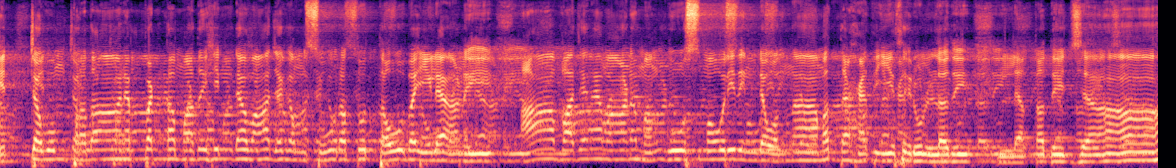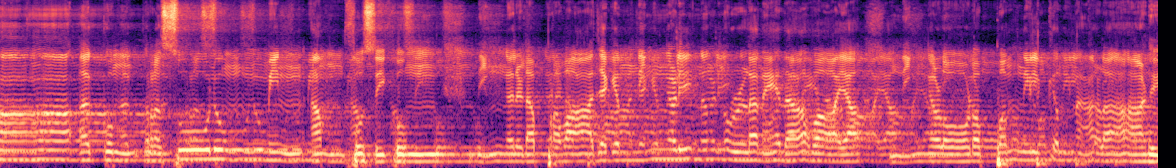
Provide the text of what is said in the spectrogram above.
ഏറ്റവും പ്രധാനപ്പെട്ട മധുഹിന്റെ വാചകം സൂറത്തു തൗബയിലാണ്. ആ വചനമാണ് മങ്കൂസ് മൗലിദിന്റെ ഒന്നാമത്തെ ഹദീസിലുള്ളത്. ലഖദ് ജാഅക്കും റസൂലും മിൻ അൻഫുസിക്കും നിങ്ങളുടെ പ്രവാചകൻ നിങ്ങളിൽ നിന്നുള്ള നേതാവായ നിങ്ങളോടൊപ്പം നിൽക്കുന്ന ആളാണ്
